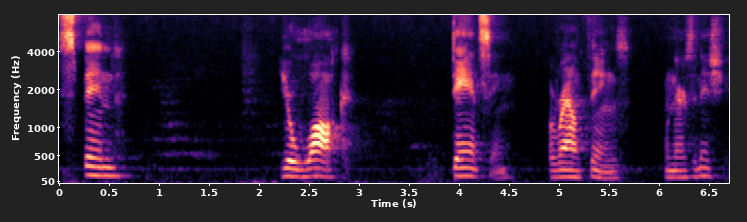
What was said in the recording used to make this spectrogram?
spend your walk dancing around things when there's an issue.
